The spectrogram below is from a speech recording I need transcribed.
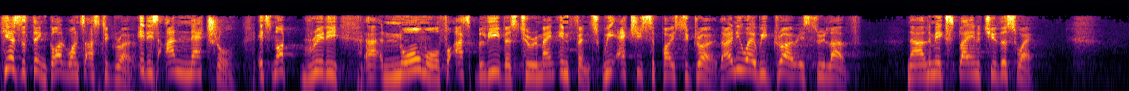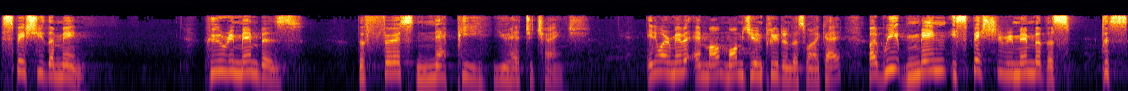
Here's the thing. God wants us to grow. It is unnatural. It's not really uh, normal for us believers to remain infants. We're actually supposed to grow. The only way we grow is through love. Now, let me explain it to you this way. Especially the men. Who remembers the first nappy you had to change? Anyone remember? And mom, moms, you included in this one, okay? But we men especially remember this, this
